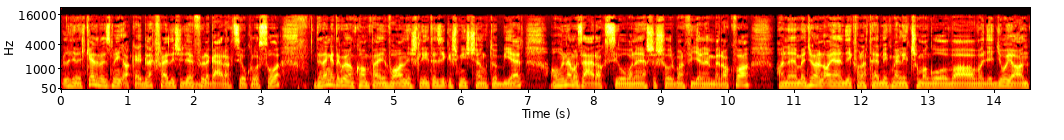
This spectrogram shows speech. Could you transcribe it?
legyen egy kedvezmény, akár egy Black Friday, és ugye főleg árakciókról szól, de rengeteg olyan kampány van és létezik, és mi is csinálunk több ilyet, ahol nem az árakció van elsősorban figyelembe rakva, hanem egy olyan ajándék van a termék mellé csomagolva, vagy egy olyan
